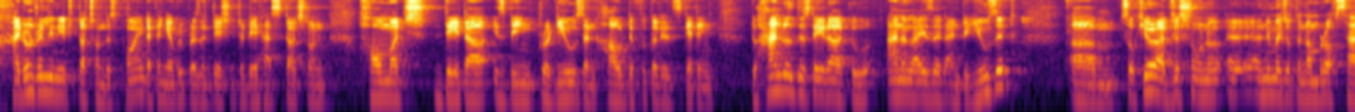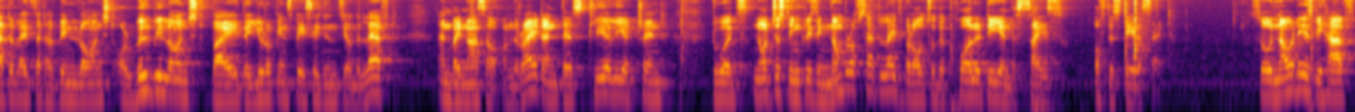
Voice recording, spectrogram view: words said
I don't really need to touch on this point. I think every presentation today has touched on how much data is being produced and how difficult it is getting to handle this data, to analyze it, and to use it. Um, so here I've just shown a, an image of the number of satellites that have been launched or will be launched by the European Space Agency on the left and by NASA on the right. And there's clearly a trend towards not just increasing number of satellites, but also the quality and the size of this data set. So nowadays we have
